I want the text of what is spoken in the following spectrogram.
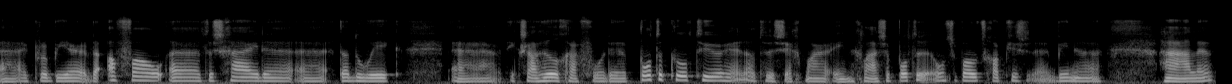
Uh, ik probeer de afval uh, te scheiden, uh, dat doe ik. ik zou heel graag voor de pottencultuur, hè, dat we zeg maar in glazen potten onze boodschapjes binnenhalen.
